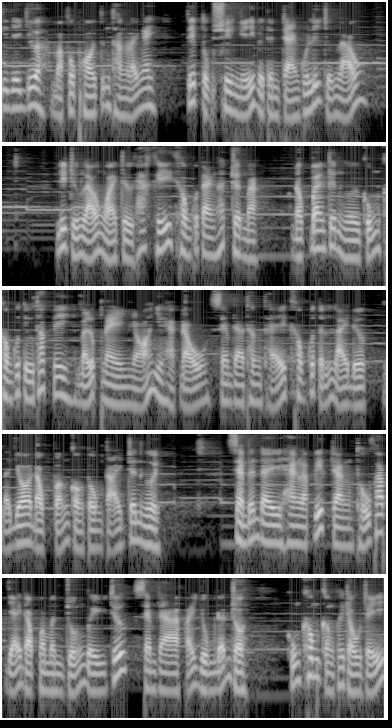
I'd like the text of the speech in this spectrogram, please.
kia dây dưa mà phục hồi tinh thần lại ngay, tiếp tục suy nghĩ về tình trạng của Lý Trưởng Lão. Lý Trưởng Lão ngoại trừ hắc khí không có tan hết trên mặt, độc ban trên người cũng không có tiêu thất đi mà lúc này nhỏ như hạt đậu, xem ra thân thể không có tỉnh lại được là do độc vẫn còn tồn tại trên người. Xem đến đây, Hàng Lập biết rằng thủ pháp giải độc mà mình chuẩn bị trước xem ra phải dùng đến rồi. Cũng không cần phải rầu rĩ,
